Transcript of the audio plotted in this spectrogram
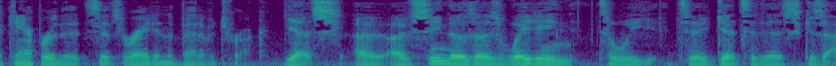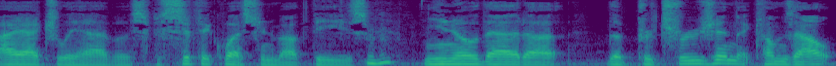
a camper that sits right in the bed of a truck. Yes, I, I've seen those. I was waiting till we to get to this because I actually have a specific question about these. Mm-hmm. You know that uh, the protrusion that comes out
